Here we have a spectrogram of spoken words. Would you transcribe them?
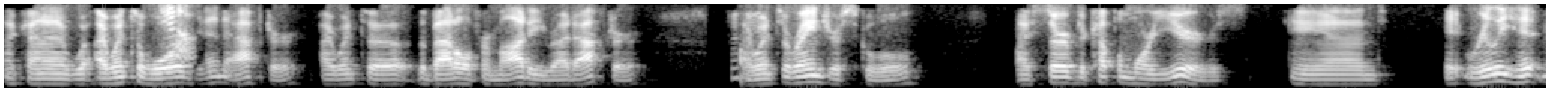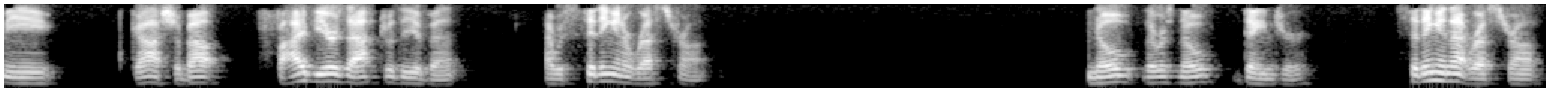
I kind of I went to war Yeah. again after. I went to the Battle of Ramadi right after. I Mhm. went to Ranger School. I served a couple more years, and it really hit me. Gosh, about five years after the event, I was sitting in a restaurant. No, there was no danger. Sitting in that restaurant,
